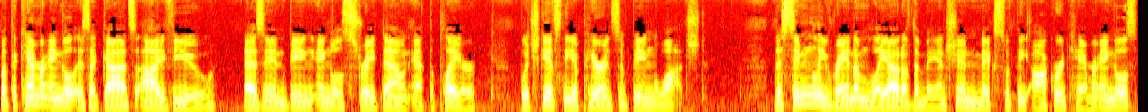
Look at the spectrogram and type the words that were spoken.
but the camera angle is a God's eye view, as in being angled straight down at the player, which gives the appearance of being watched. The seemingly random layout of the mansion mixed with the awkward camera angles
